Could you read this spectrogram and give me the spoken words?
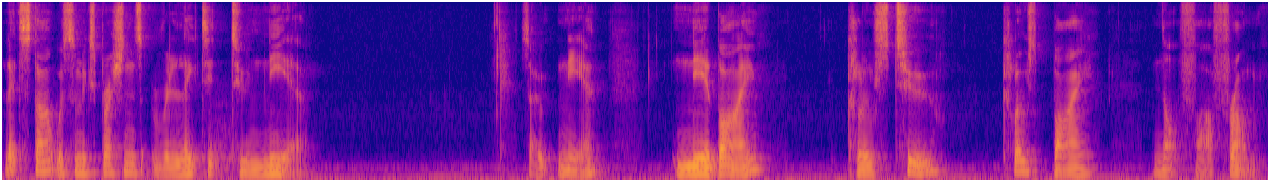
Let's start with some expressions related to near. So, near, nearby, close to, close by, not far from.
